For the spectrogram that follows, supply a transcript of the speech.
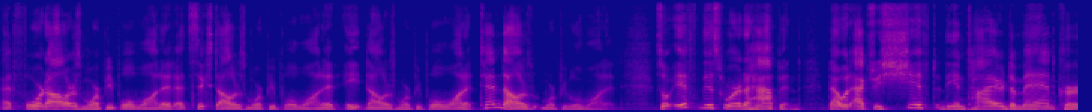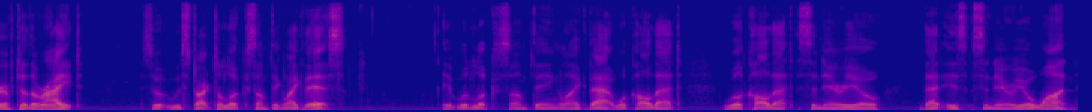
At $4, more people will want it. At $6, more people will want it. $8, more people will want it. $10, more people will want it. So if this were to happen, that would actually shift the entire demand curve to the right. So it would start to look something like this. It would look something like that. We'll call that, we'll call that scenario, that is scenario 1.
